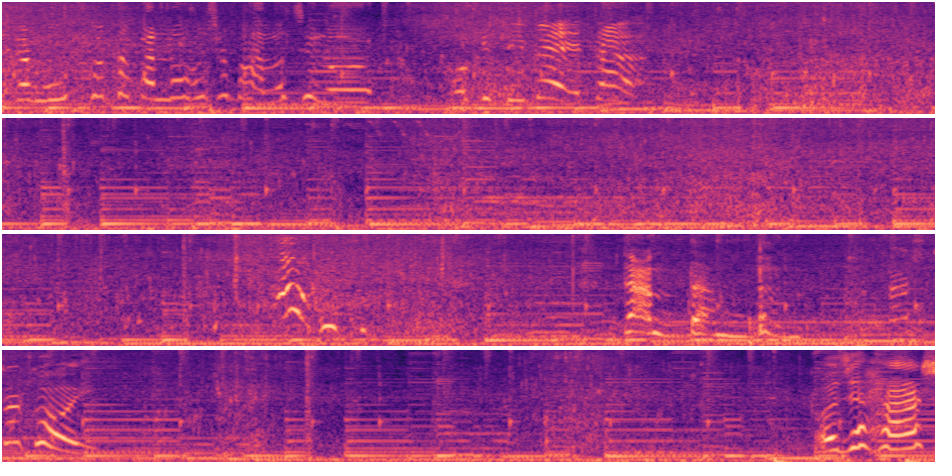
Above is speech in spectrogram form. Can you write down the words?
এটা মুভ করতে পারলে অবশ্য ভালো ছিল। ওকে দিবে এটা। ওই যে হাঁস।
